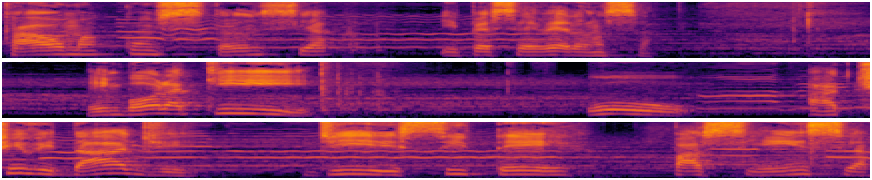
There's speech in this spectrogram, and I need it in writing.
calma, constância e perseverança. Embora que o, a atividade de se ter paciência,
